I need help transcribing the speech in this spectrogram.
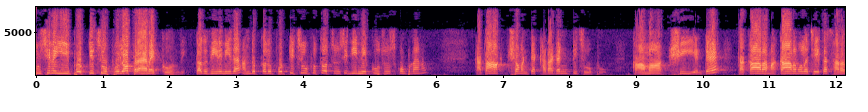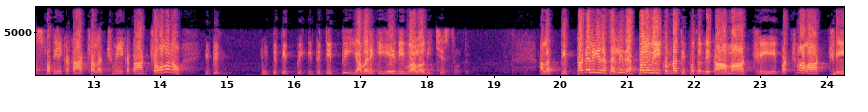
చూసిన ఈ పొట్టి చూపులో ప్రేమ ఎక్కువ ఉంది. కదు దీని మీద? అందుకు కదు పొట్టి చూపుతో చూసి దీన్ని ఎక్కువ చూసుకుంటున్నాను? కటాక్షం అంటే కడగంటి చూపు. కామాక్షి అంటే కకార మకారముల చేత సరస్వతి కటాక్ష లక్ష్మీ కటాక్షములను ఇటు ఇటు తిప్పి ఇటు తిప్పి ఎవరికి ఏది ఇవ్వాలో అది ఇచ్చేస్తుంటుంది. అలా తిప్పగలిగిన తల్లి రెప్పలు వేయకుండా తిప్పుతుంది. కామాక్షి పక్ష్మలాక్షి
